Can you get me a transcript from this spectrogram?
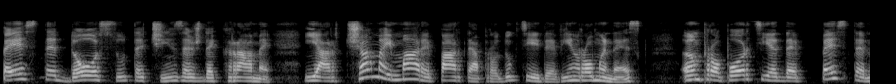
peste 250 de crame, iar cea mai mare parte a producției de vin românesc, în proporție de peste 90%,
